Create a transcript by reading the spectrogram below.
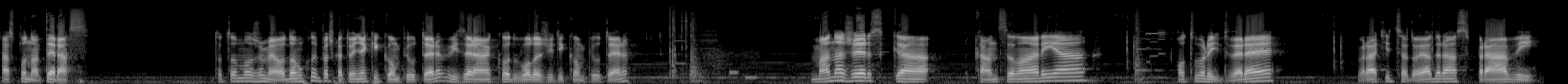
Aspoň na teraz. Toto môžeme odomknúť. Počkaj, to je nejaký počkaj, vyzerá ako dôležitý počkaj. manažerská kancelária, otvoriť dvere, vrátiť sa do jadra, správy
